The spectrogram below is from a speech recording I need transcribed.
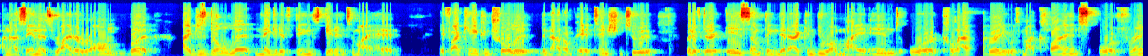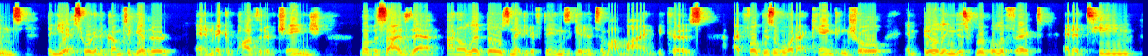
I'm not saying that's right or wrong but i just don't let negative things get into my head. If i can't control it then i don't pay attention to it. But if there is something that i can do on my end or collaborate with my clients or friends then yes we're going to come together and make a positive change. But besides that, I don't let those negative things get into my mind because I focus on what I can control and building this ripple effect and a team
